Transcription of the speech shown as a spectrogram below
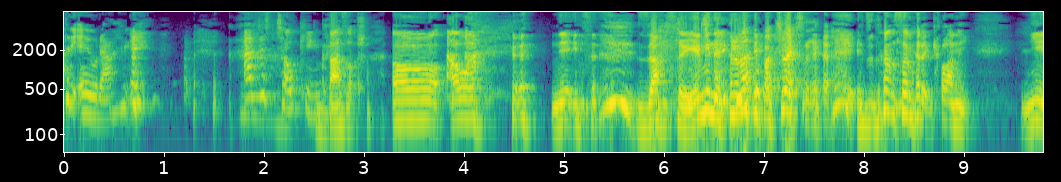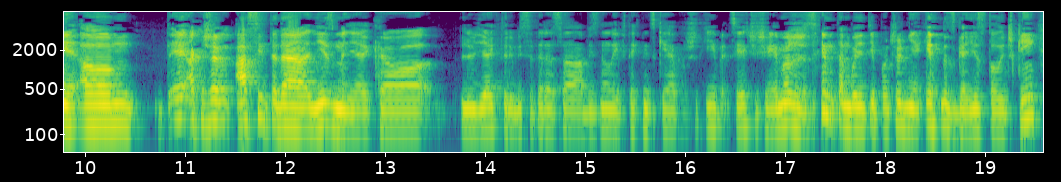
3 eurá. I'm just joking. Bazoš. O, ale nie, zase je mi normálne, počúvaj sa, je tu tam samé reklamy. Nie, um, je, akože asi teda nie sme nejak ľudia, ktorí by sa teraz vyznali v technických a vo všetkých veciach, čiže je možné, že sem tam budete počuť nejaké zganie stoličky.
